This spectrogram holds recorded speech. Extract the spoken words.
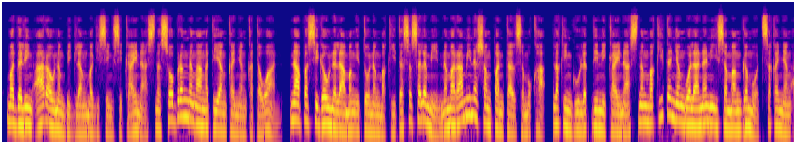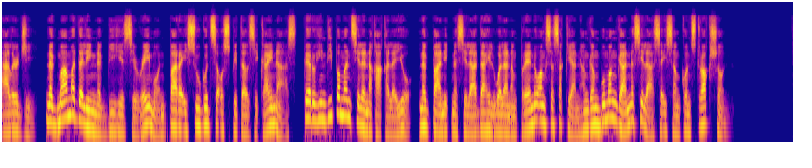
Madaling araw nang biglang magising si Kainas na sobrang nangangati ang kanyang katawan, napasigaw na lamang ito nang makita sa salamin na marami na siyang pantal sa mukha. Laking gulat din ni Kainas nang makita niyang wala na ni isa mang gamot sa kanyang allergy. Nagmamadaling nagbihis si Raymond para isugod sa ospital si Kainas, pero hindi pa man sila nakakalayo. Nagpanik na sila dahil wala ng preno ang sasakyan hanggang bumangga na sila sa isang construction.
